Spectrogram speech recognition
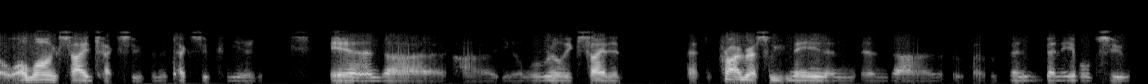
alongside TechSoup and the TechSoup community, and uh, uh, you know we're really excited at the progress we've made and, and uh, been, been able to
